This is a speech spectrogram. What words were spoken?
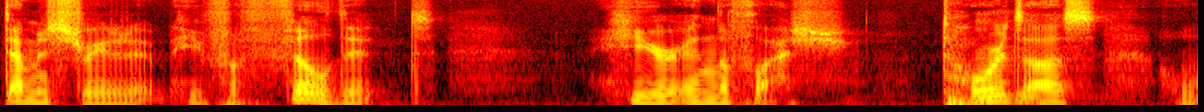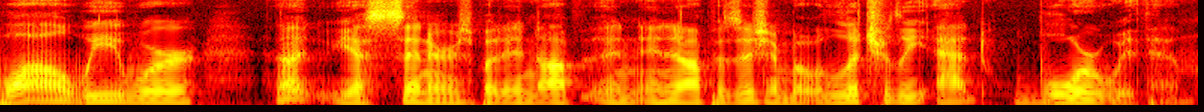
demonstrated it, he fulfilled it here in the flesh towards mm-hmm. us while we were not yes sinners but in, op- in in opposition but literally at war with him.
